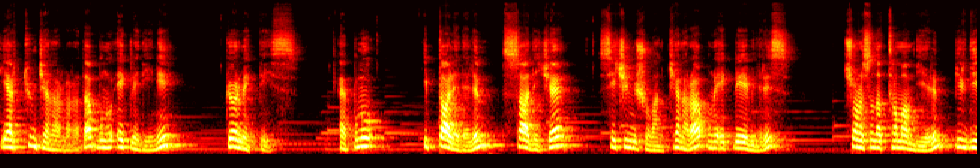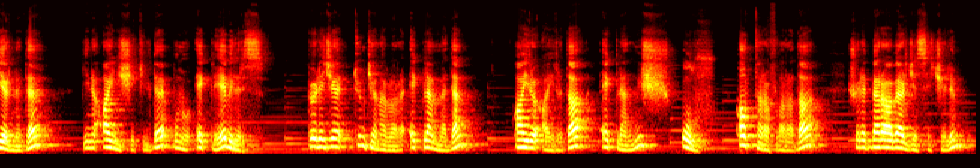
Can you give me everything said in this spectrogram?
diğer tüm kenarlara da bunu eklediğini görmekteyiz. Evet bunu iptal edelim. Sadece seçilmiş olan kenara bunu ekleyebiliriz. Sonrasında tamam diyelim. Bir diğerine de yine aynı şekilde bunu ekleyebiliriz. Böylece tüm kenarlara eklenmeden ayrı ayrı da eklenmiş olur. Alt taraflara da şöyle beraberce seçelim.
